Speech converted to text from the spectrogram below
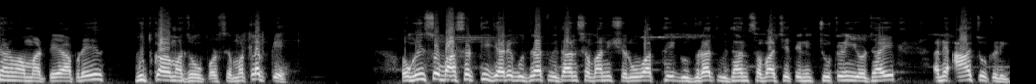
જાણવા માટે આપણે ભૂતકાળમાં જવું પડશે. મતલબ કે ઓગણીસો બાસઠથી જ્યારે ગુજરાત વિધાનસભાની શરૂઆત થઈ, ગુજરાત વિધાનસભા છે તેની ચૂંટણી યોજાઈ અને આ ચૂંટણી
